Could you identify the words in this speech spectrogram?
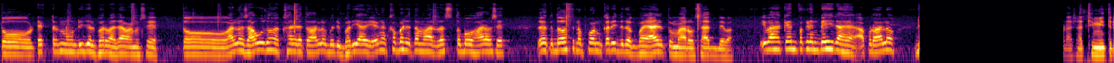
તો ટ્રેક્ટરનું ડીઝલ ભરવા જવાનું છે. તો હાલો જવું જોઈએ ખરે તો હાલો બધી ભરી આવી. એને ખબર છે તમારો રસ્તો બહુ સારો છે. તો એક દોસ્તને ફોન કરી દીધો કે ભાઈ હાલ તું મારો સાથ દેવા. એવા કેન પકડીને બેસી રહ્યા આપણો હાલો. આપણા સાથી મિત્ર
